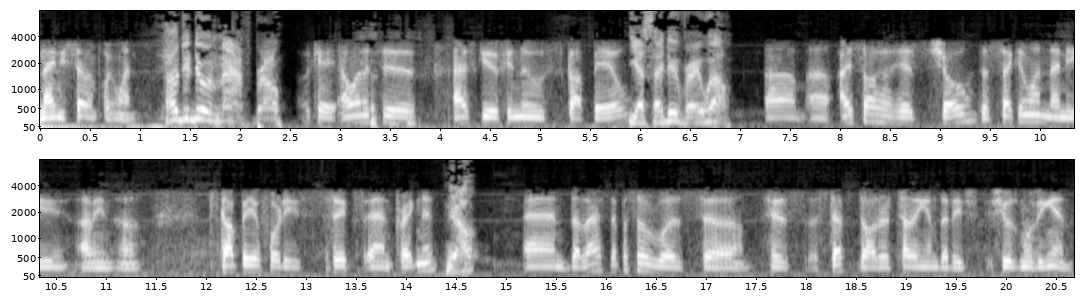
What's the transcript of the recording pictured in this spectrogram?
97.1. How'd you do in math, bro? Okay, I wanted to ask you if you knew Scott Baio. Yes, I do, very well. Um, uh, I saw his show, the second one, 90, I mean, uh, Scott Baio 46 and pregnant. Yeah. And the last episode was uh, his stepdaughter telling him that he sh she was moving in.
